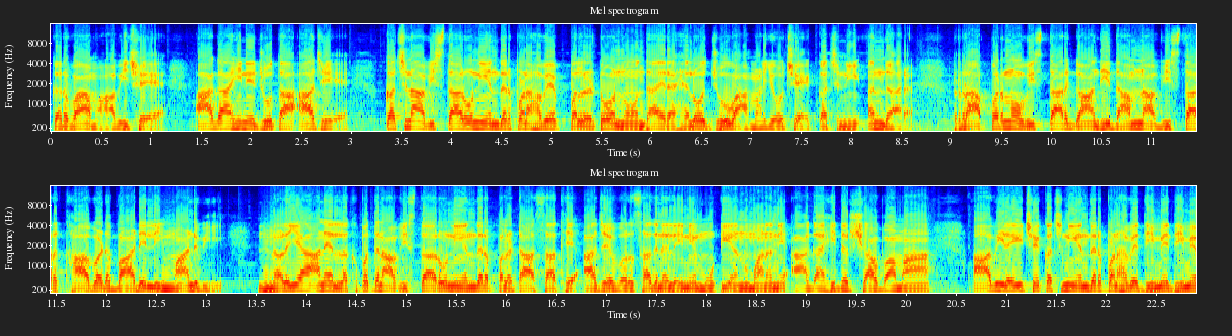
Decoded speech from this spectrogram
કરવામાં આવી છે. આગાહીને જોતા આજે કચ્છના વિસ્તારોની અંદર પણ હવે પલટો નોંધાઈ રહેલો જોવા મળ્યો છે. કચ્છની અંદર રાપરનો વિસ્તાર, ગાંધીધામના વિસ્તાર, ખાવડ, બાડેલી, માંડવી, નળિયા અને લખપતના વિસ્તારોની અંદર પલટા સાથે આજે વરસાદને લઈને મોટી અનુમાનની આગાહી દર્શાવવામાં આવી રહી છે. કચ્છની અંદર પણ હવે ધીમે ધીમે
